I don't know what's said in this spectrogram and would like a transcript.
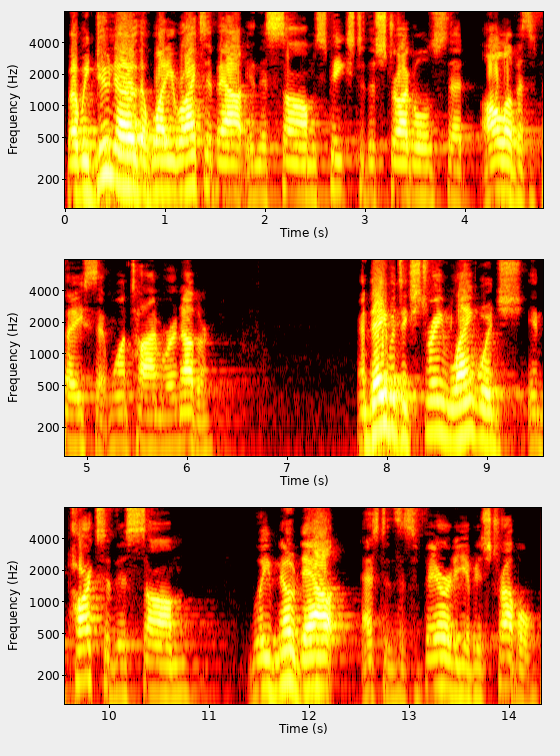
but we do know that what he writes about in this psalm speaks to the struggles that all of us face at one time or another. And David's extreme language in parts of this psalm leave no doubt as to the severity of his trouble.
